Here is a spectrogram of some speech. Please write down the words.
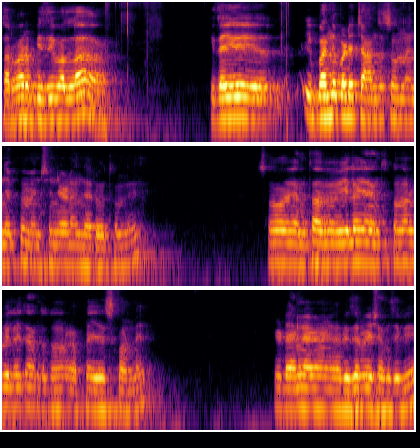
సర్వర్ బిజీ వల్ల ఇది ఇబ్బంది పడే ఛాన్సెస్ ఉందని చెప్పి మెన్షన్ చేయడం జరుగుతుంది. సో ఎంత వీలైతే ఎంత తొందరగా వీలైతే అంత తొందరగా అప్లై చేసుకోండి. ఈ టైంలో రిజర్వేషన్స్ ఇవి.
